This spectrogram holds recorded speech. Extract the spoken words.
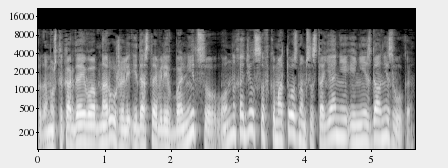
потому что, когда его обнаружили и доставили в больницу, он находился в коматозном состоянии и не издал ни звука.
